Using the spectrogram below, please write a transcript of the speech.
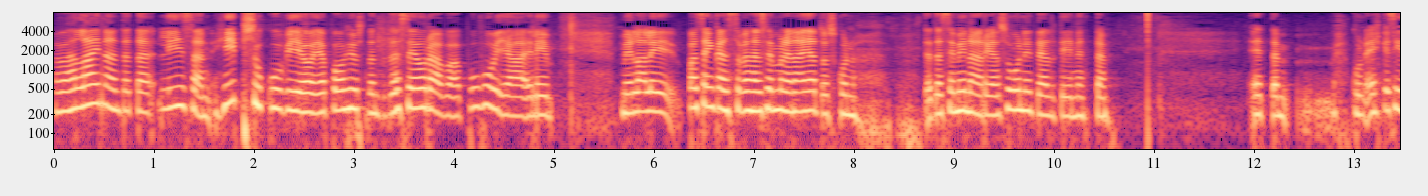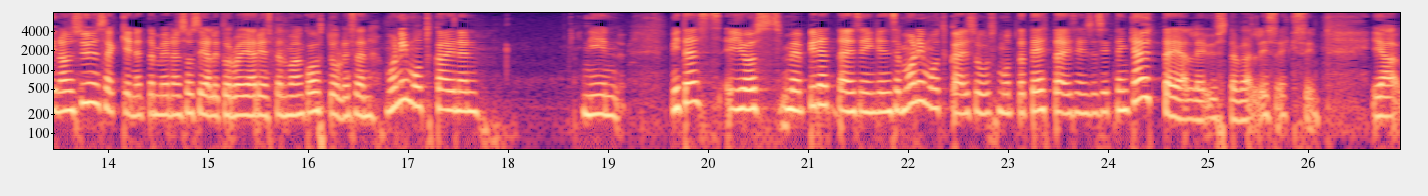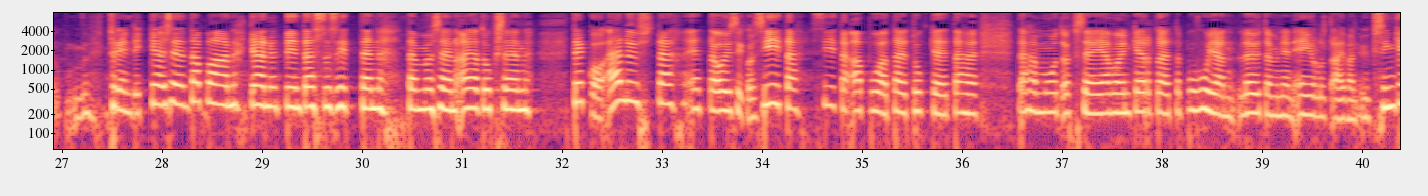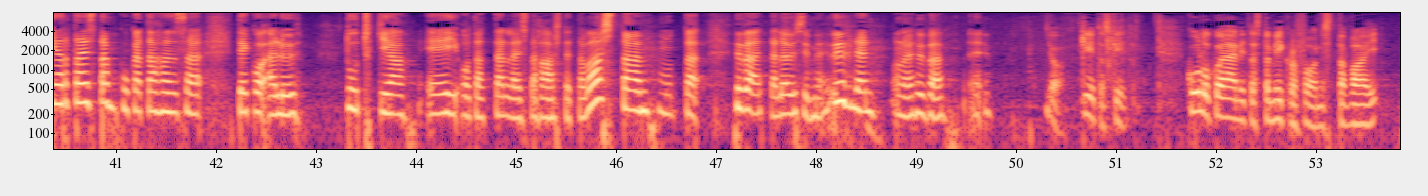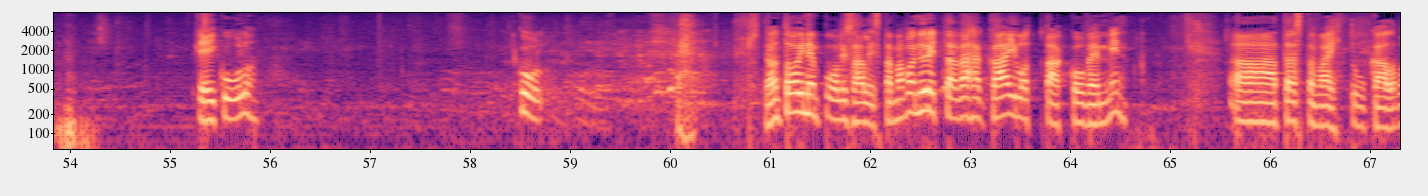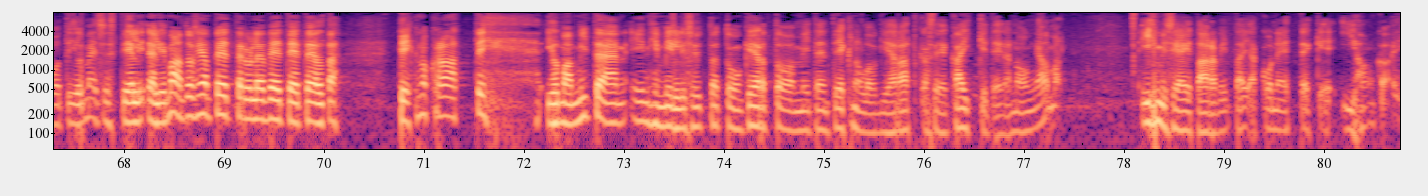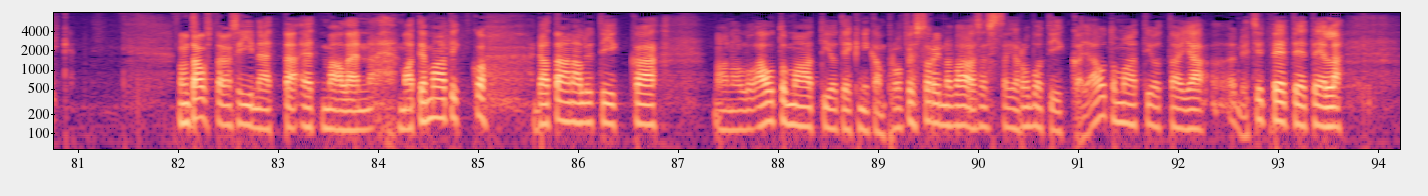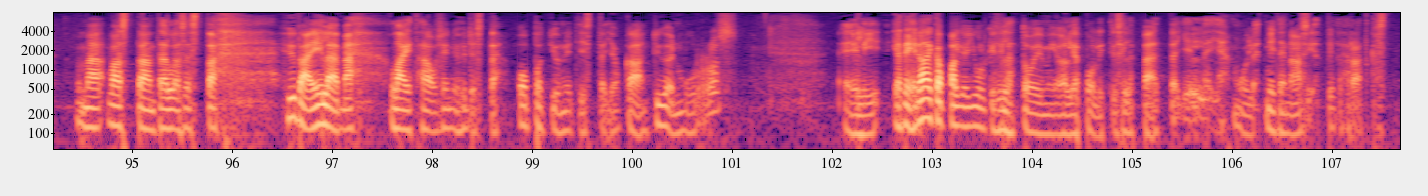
Mä vähän lainaan tätä Liisan hipsukuvioa ja pohjustan tätä seuraavaa puhujaa. Eli meillä oli Pasen kanssa vähän semmoinen ajatus, kun tätä seminaaria suunniteltiin, että, että kun ehkä siinä on syynsäkin, että meidän sosiaaliturvajärjestelmä on kohtuullisen monimutkainen, niin Mitäs jos me pidettäisiinkin se monimutkaisuus, mutta tehtäisiin se sitten käyttäjälle ystävälliseksi? Ja trendikkäiseen tapaan käännyttiin tässä sitten tämmöiseen ajatukseen tekoälystä, että olisiko siitä, siitä apua tai tukea tähän, tähän muutokseen. Ja voin kertoa, että puhujan löytäminen ei ollut aivan yksinkertaista. Kuka tahansa tekoäly tutkija ei ota tällaista haastetta vastaan, mutta hyvä, että löysimme yhden. Ole hyvä. Joo, kiitos, kiitos. Kuuluuko ääni tästä mikrofonista vai ei kuulu? Kuulu. Se on toinen puoli salista. Mä voin yrittää vähän kailottaa kovemmin. Aa, tästä vaihtuu kalvot ilmeisesti. Eli, eli mä oon tosiaan Peter Yle VTTltä teknokraatti. Ilman mitään inhimillisyyttä tuun kertoa, miten teknologia ratkaisee kaikki teidän ongelmat. Ihmisiä ei tarvita ja koneet tekee ihan kaiken. No, tausta on siinä, että, että mä olen matemaatikko, data-analytiikkaa, Mä oon ollut automaatiotekniikan professorina Vaasassa ja robotiikkaa ja automaatiota ja nyt sitten VTTllä mä vastaan tällaisesta hyvä elämä Lighthousein yhdestä opportunitista, joka on työn murros. Eli, ja tehdään aika paljon julkisille toimijoille ja poliittisille päättäjille ja muille, että miten asiat pitäisi ratkaista.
